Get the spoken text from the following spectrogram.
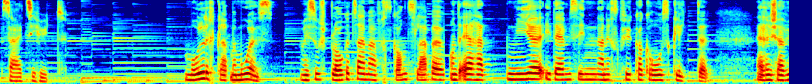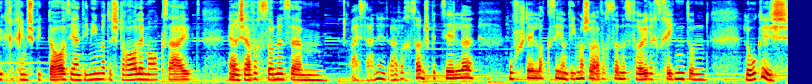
sagt sie heute. Moll, ich glaube, man muss. Weil sonst plagt es einem einfach das ganze Leben. Und er hat nie in dem Sinn, habe ich das Gefühl, gross gelitten. Er ist auch wirklich im Spital, sie haben ihm immer den Strahlemann gesagt. Er ist einfach so ein, ähm, weiß auch nicht, einfach so ein spezieller Aufsteller gewesen und immer schon einfach so ein fröhliches Kind und logisch,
